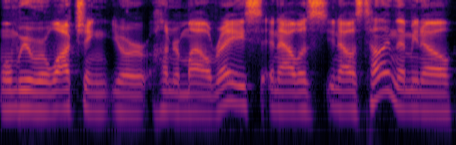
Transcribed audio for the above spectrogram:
when we were watching your 100 mile race and i was you know i was telling them you know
